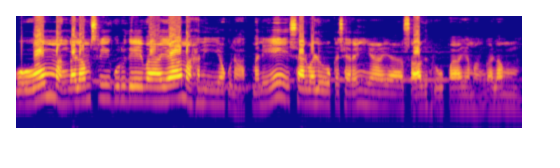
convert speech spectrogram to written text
ఓం మంగళం శ్రీ గురుదేవాయ మహనీయ గుణాత్మనే సర్వలోక శరణ్యాయ సాధురూపాయ మంగళం.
